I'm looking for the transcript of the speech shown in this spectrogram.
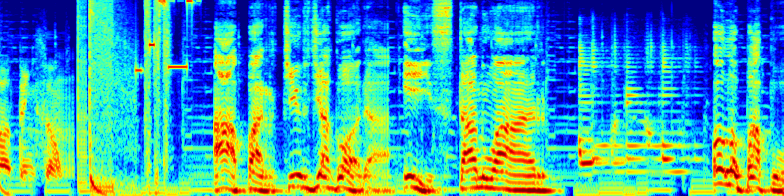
Atenção. A partir de agora, está no ar. Holopapo.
